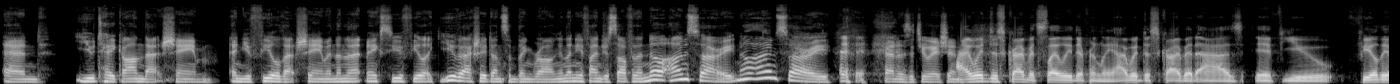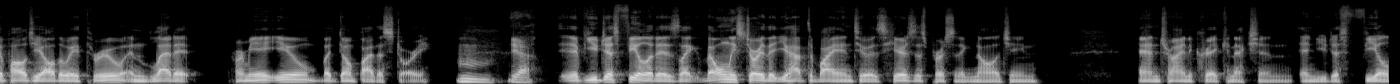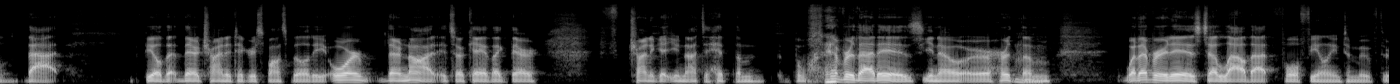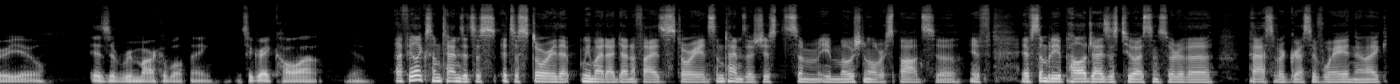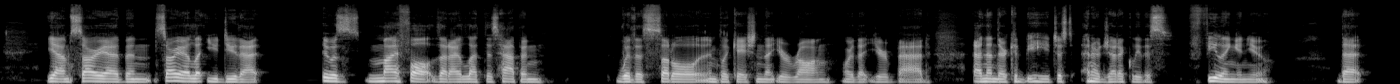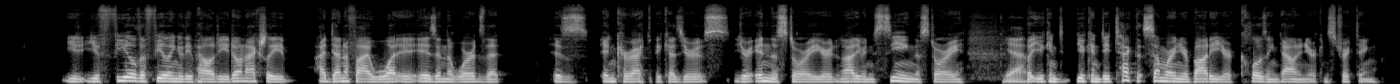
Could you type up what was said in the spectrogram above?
and you take on that shame and you feel that shame and then that makes you feel like you've actually done something wrong and then you find yourself in the no i'm sorry. No i'm sorry kind of situation. I would describe it slightly differently. I would describe it as if you feel the apology all the way through and let it permeate you but don't buy the story. Mm, yeah. If you just feel it is like the only story that you have to buy into is here's this person acknowledging and trying to create connection and you just feel that feel that they're trying to take responsibility or they're not. It's okay like they're trying to get you not to hit them but whatever that is you know or hurt mm-hmm. them whatever it is to allow that full feeling to move through you is a remarkable thing. It's a great call out. Yeah I feel like sometimes it's a it's a story that we might identify as a story, and sometimes there's just some emotional response. So if if somebody apologizes to us in sort of a passive aggressive way, and they're like, "Yeah, I'm sorry, I've been sorry, I let you do that. It was my fault that I let this happen," with a subtle implication that you're wrong or that you're bad, and then there could be just energetically this feeling in you that you you feel the feeling of the apology. You don't actually identify what it is in the words that is incorrect because you're you're in the story you're not even seeing the story. Yeah. But you can you can detect that somewhere in your body you're closing down and you're constricting.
